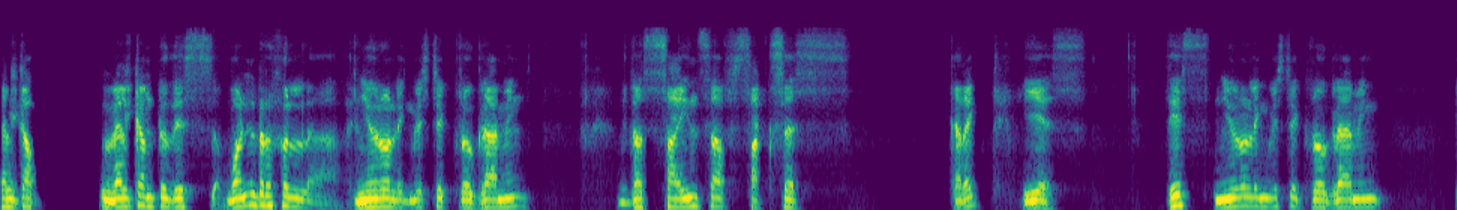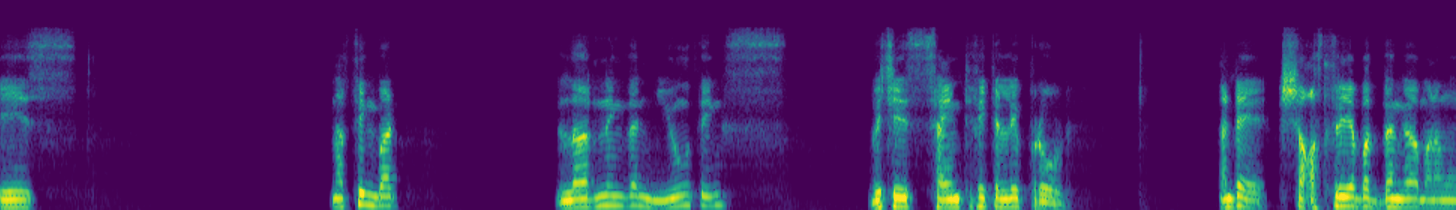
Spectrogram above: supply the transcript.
Welcome welcome to this wonderful neuro linguistic programming the science of success correct yes this neuro linguistic programming is nothing but learning the new things which is scientifically proved అంటే శాస్త్రీయబద్ధంగా మనము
